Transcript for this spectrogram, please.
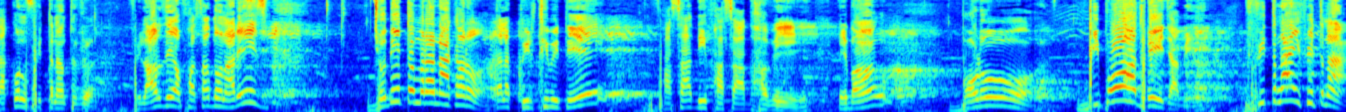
তখন ফিতনা ফিলাল যে ফাসাদ নারিজ যদি তোমরা না করো, তাহলে পৃথিবীতে ফাসাদি ফাসাদ হবে। এবং বড় বিপদ হয়ে যাবে। ফিতনাই ফিতনা।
